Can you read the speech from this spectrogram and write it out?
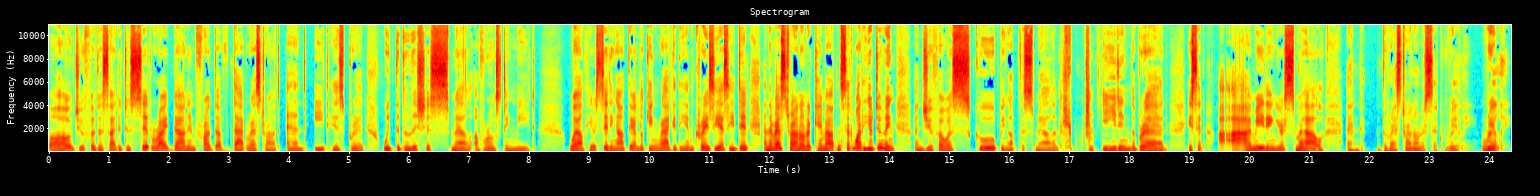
Oh, Jufa decided to sit right down in front of that restaurant and eat his bread with the delicious smell of roasting meat. Well, he was sitting out there looking raggedy and crazy as he did, and the restaurant owner came out and said, What are you doing? And Jufa was scooping up the smell and eating the bread. He said, I- am eating your smell. And the restaurant owner said, Really? Really?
